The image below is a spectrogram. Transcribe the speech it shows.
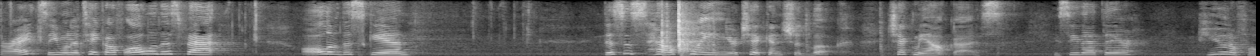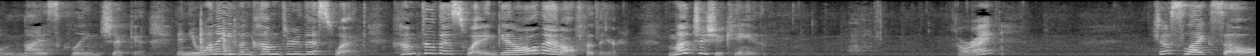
All right, so you want to take off all of this fat all of the skin. This is how clean your chicken should look. Check me out, guys. You see that there? Beautiful, nice, clean chicken. And you want to even come through this way. Come through this way and get all that off of there. Much as you can. All right? Just like so.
